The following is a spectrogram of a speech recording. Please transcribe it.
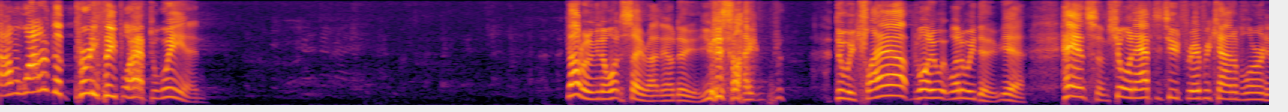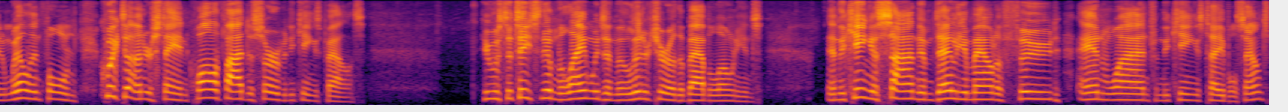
I mean, why do the pretty people have to win? Y'all don't even know what to say right now, do you? You're just like, do we clap? What do we, what do we do? Yeah. Handsome, showing aptitude for every kind of learning, well informed, quick to understand, qualified to serve in the king's palace. He was to teach them the language and the literature of the Babylonians. And the king assigned them daily amount of food and wine from the king's table. Sounds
